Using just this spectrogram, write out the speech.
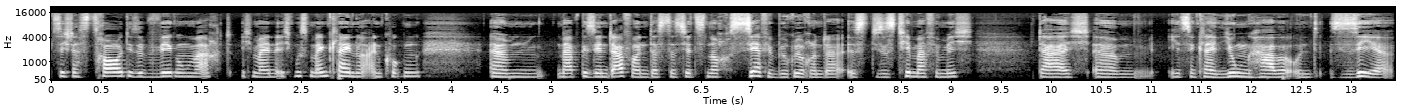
sich das traut, diese Bewegung macht. Ich meine, ich muss meinen Kleinen nur angucken. Ähm, mal abgesehen davon, dass das jetzt noch sehr viel berührender ist, dieses Thema für mich, da ich ähm, jetzt einen kleinen Jungen habe und sehe,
